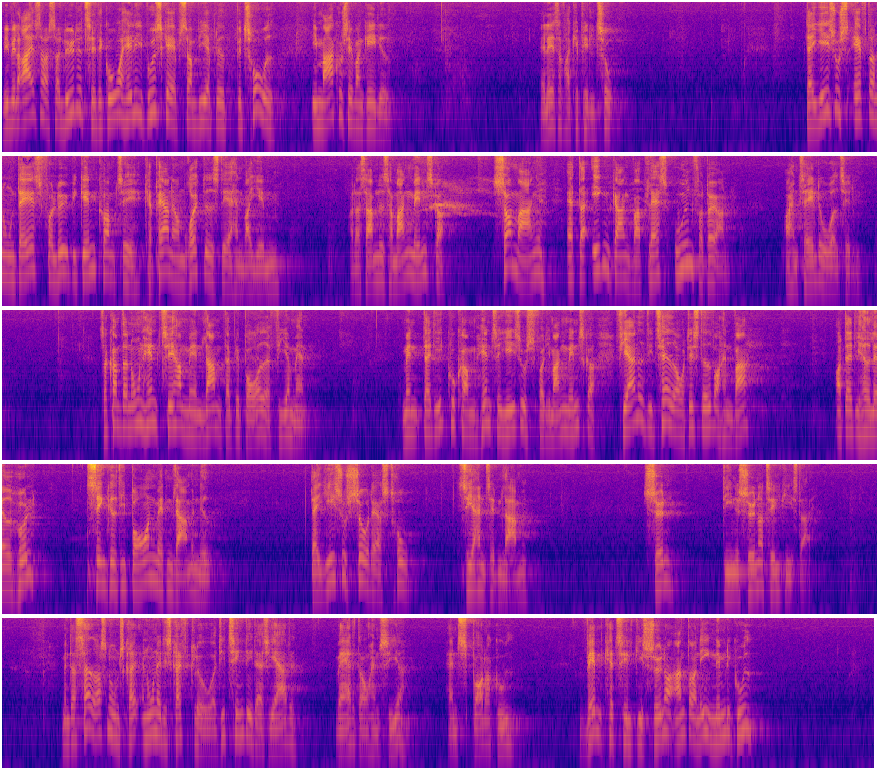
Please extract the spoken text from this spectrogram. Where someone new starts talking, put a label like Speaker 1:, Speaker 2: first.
Speaker 1: Vi vil rejse os og lytte til det gode og hellige budskab, som vi er blevet betroet i Markus evangeliet. Jeg læser fra kapitel 2. Da Jesus efter nogle dages forløb igen kom til Kapernaum, rygtedes det, at han var hjemme. Og der samlede sig mange mennesker, så mange, at der ikke engang var plads uden for døren, og han talte ordet til dem. Så kom der nogen hen til ham med en lam, der blev båret af fire mand. Men da de ikke kunne komme hen til Jesus for de mange mennesker, fjernede de taget over det sted, hvor han var. Og da de havde lavet hul, sænkede de borgen med den lamme ned. Da Jesus så deres tro, siger han til den lamme, Søn, dine sønder tilgives dig. Men der sad også nogle, skri- nogle af de skriftkloge, og de tænkte i deres hjerte, hvad er det dog, han siger? Han spotter Gud. Hvem kan tilgive sønder andre end en, nemlig Gud?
